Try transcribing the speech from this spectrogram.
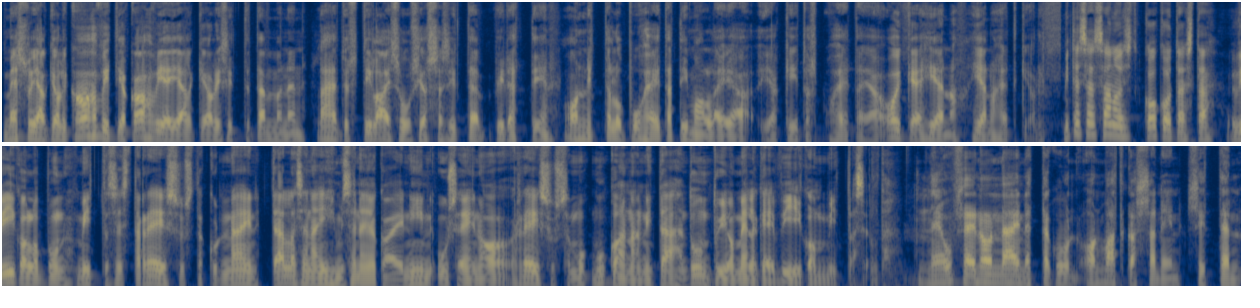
messun jälkeen oli kahvit ja kahvien jälkeen oli sitten tämmöinen lähetystilaisuus, jossa sitten pidettiin onnittelupuheita Timolle ja, ja kiitospuheita ja oikein hieno, hieno hetki oli. Mitä sä sanoisit koko tästä viikonlopun mittaisesta reissusta, kun näin tällaisena ihmisenä, joka ei niin usein ole reissussa mukana, niin tämähän tuntui jo melkein viikon mittaiselta. Ne usein on näin, että kun on matkassa, niin sitten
